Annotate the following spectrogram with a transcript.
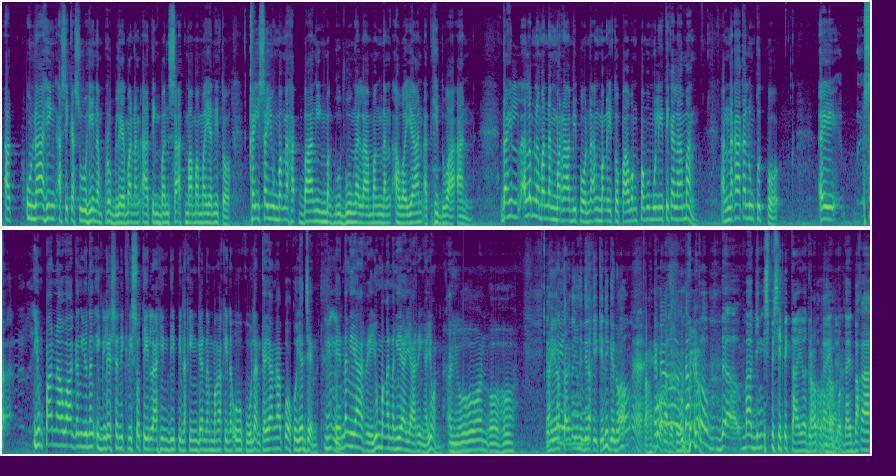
at unahing asikasuhin ang problema ng ating bansa at mamamayan nito kaysa yung mga hakbanging magbubunga lamang ng awayan at hidwaan. Dahil alam naman ng marami po na ang mga ito pawang pamumulitika lamang. Ang nakakalungkot po ay sa yung panawagang yun ng Iglesia ni Cristo tila hindi pinakinggan ng mga kinaukulan. Kaya nga po, Kuya Jen, eh, nangyari yung mga nangyayari ngayon. Ayun, oho. Mahirap talaga yung hindi nakikinig, ano? Oo nga. Eh, pero po dapat yun. po uh, maging specific tayo dito Opo, kay opo. dahil baka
